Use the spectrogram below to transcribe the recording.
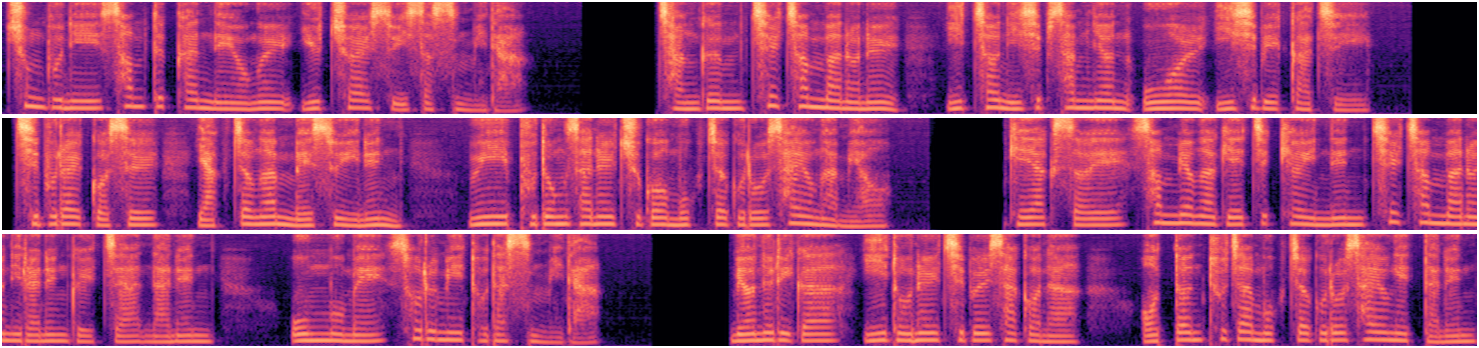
충분히 섬뜩한 내용을 유추할 수 있었습니다. 잔금 7천만 원을 2023년 5월 20일까지 지불할 것을 약정한 매수인은 위 부동산을 주거 목적으로 사용하며 계약서에 선명하게 찍혀 있는 7천만 원이라는 글자 나는 온몸에 소름이 돋았습니다. 며느리가 이 돈을 집을 사거나 어떤 투자 목적으로 사용했다는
